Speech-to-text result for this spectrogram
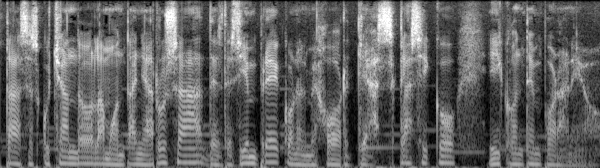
Estás escuchando La Montaña Rusa desde siempre con el mejor jazz clásico y contemporáneo.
